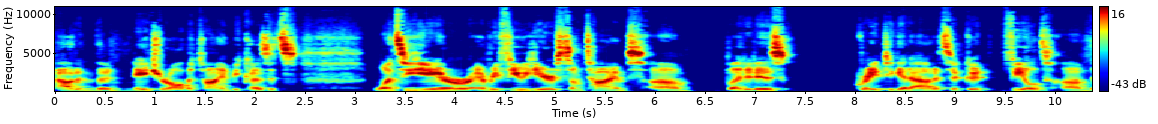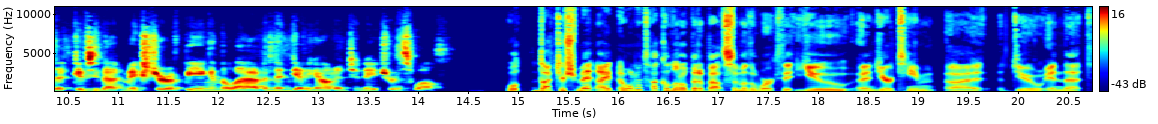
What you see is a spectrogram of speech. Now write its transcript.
out in the nature all the time because it's once a year or every few years sometimes. Um, but it is great to get out. It's a good field um, that gives you that mixture of being in the lab and then getting out into nature as well. Well, Dr. Schmidt, I, I want to talk a little bit about some of the work that you and your team uh, do. In that,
